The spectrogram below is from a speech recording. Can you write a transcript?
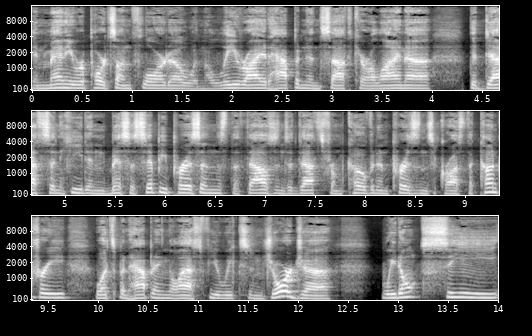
in many reports on Florida, when the Lee riot happened in South Carolina, the deaths and heat in Mississippi prisons, the thousands of deaths from COVID in prisons across the country, what's been happening the last few weeks in Georgia, we don't see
